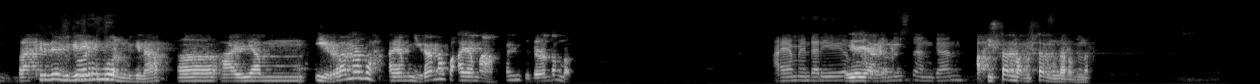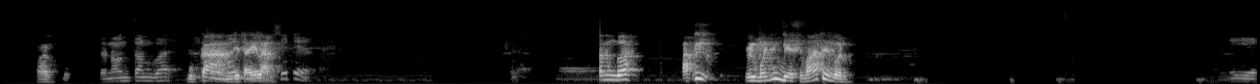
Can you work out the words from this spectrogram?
Terakhir dia bikin Goreng. ini Bon, bikin apa? Eh, ayam Iran apa? Ayam Iran apa? Ayam apa gitu? Udah nonton belum? Ayam yang dari Iya, yang- Afghanistan kan. Pakistan, Pakistan benar benar. Udah nonton gua. Bukan, di Thailand. Kan gua. Tapi rumahnya biasa banget ya Bon. Iya.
